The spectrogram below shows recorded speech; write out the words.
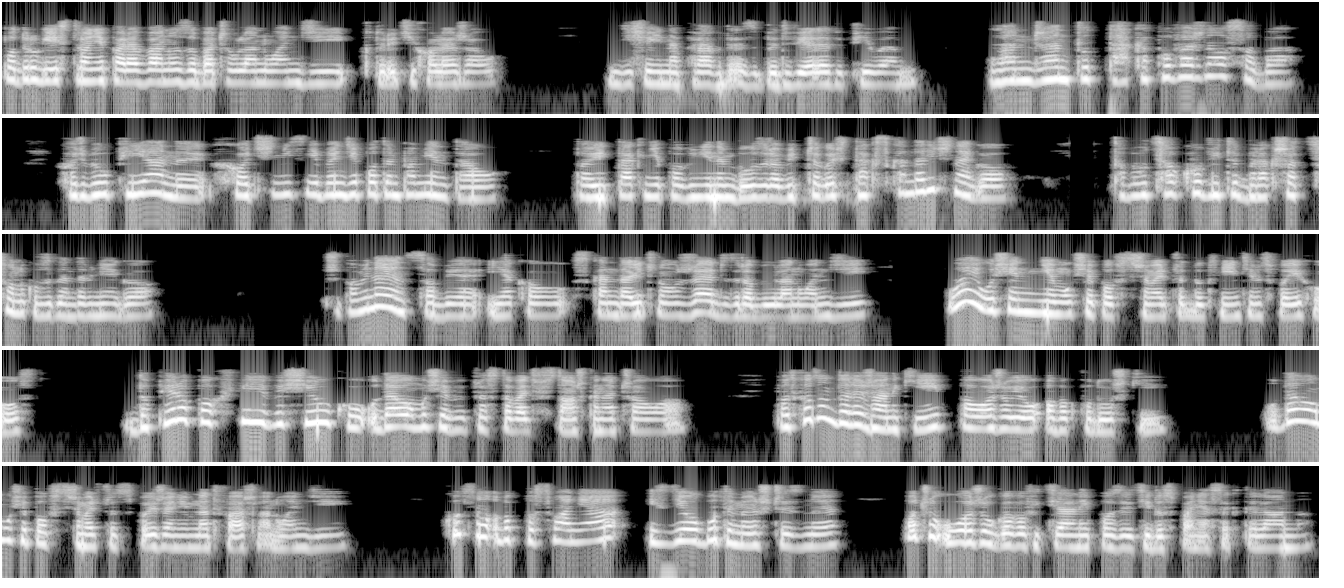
po drugiej stronie parawanu zobaczył Lan Wangji, który cicho leżał. Dzisiaj naprawdę zbyt wiele wypiłem. Lan Zhan to taka poważna osoba. Choć był pijany, choć nic nie będzie potem pamiętał, to i tak nie powinienem był zrobić czegoś tak skandalicznego. To był całkowity brak szacunku względem niego. Przypominając sobie, jaką skandaliczną rzecz zrobił Lan Wangji, Wei Wuxian nie mógł się powstrzymać przed dotknięciem swoich ust. Dopiero po chwili wysiłku udało mu się wyprostować wstążkę na czoło. Podchodząc do leżanki, położył ją obok poduszki. Udało mu się powstrzymać przed spojrzeniem na twarz Lan Wendzi. Kucnął obok posłania i zdjął buty mężczyzny, po czym ułożył go w oficjalnej pozycji do spania sekty Lan.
